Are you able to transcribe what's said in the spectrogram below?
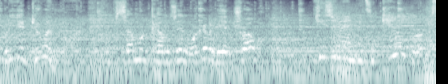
What are you doing, Lauren? If someone comes in, we're gonna be in trouble. These are Manfred's account books.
